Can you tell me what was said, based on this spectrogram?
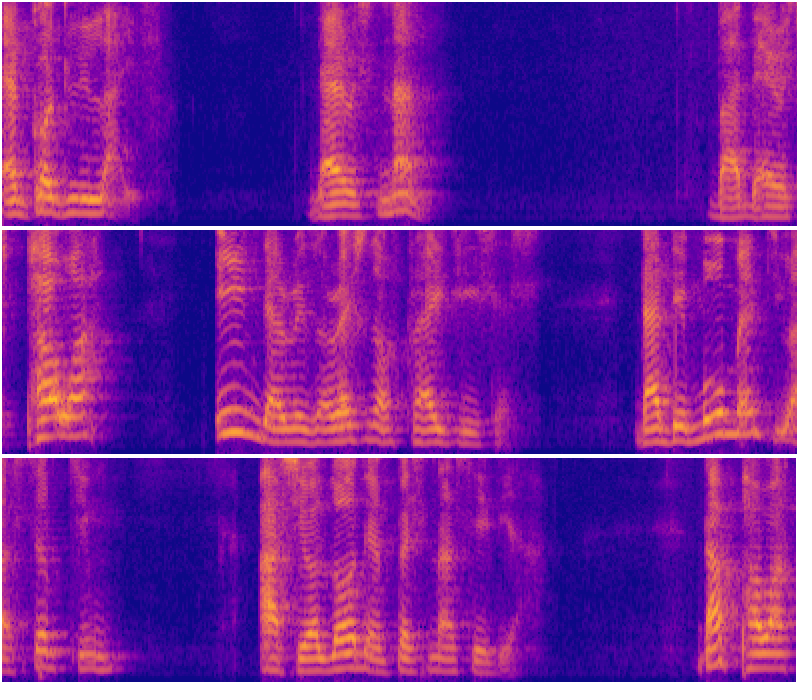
a godly life. There is none. But there is power in the resurrection of Christ Jesus. That the moment you accept Him as your Lord and personal Savior. That power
